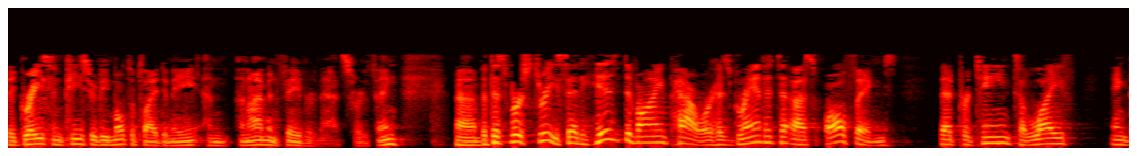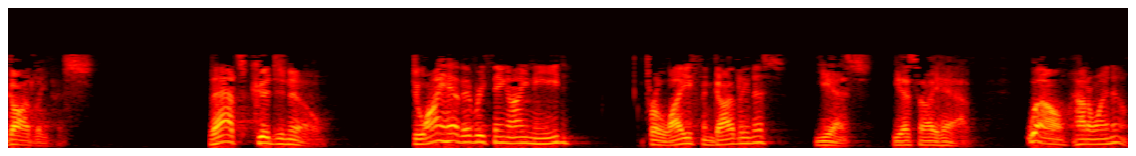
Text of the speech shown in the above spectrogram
that grace and peace would be multiplied to me, and and I'm in favor of that sort of thing. Uh, but this verse 3 said, His divine power has granted to us all things that pertain to life and godliness. That's good to know. Do I have everything I need for life and godliness? Yes. Yes, I have. Well, how do I know?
